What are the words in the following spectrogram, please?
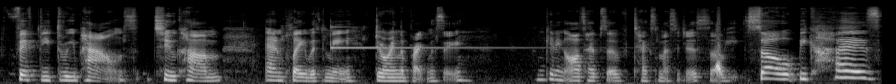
53 pounds to come and play with me during the pregnancy. I'm getting all types of text messages. So, so because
